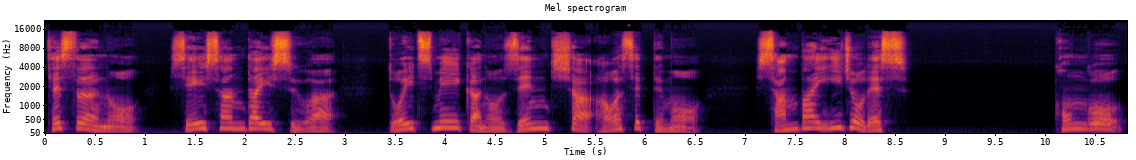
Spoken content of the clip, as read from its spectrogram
テスラの生産台数はドイツメーカーの全社合わせても3倍以上です。今後、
